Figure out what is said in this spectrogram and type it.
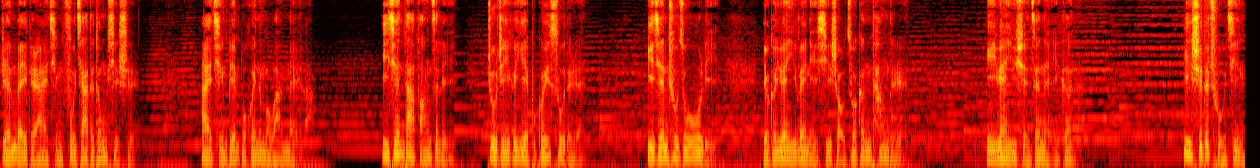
人为给爱情附加的东西时，爱情便不会那么完美了。一间大房子里住着一个夜不归宿的人，一间出租屋里有个愿意为你洗手做羹汤的人。你愿意选择哪一个呢？一时的处境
